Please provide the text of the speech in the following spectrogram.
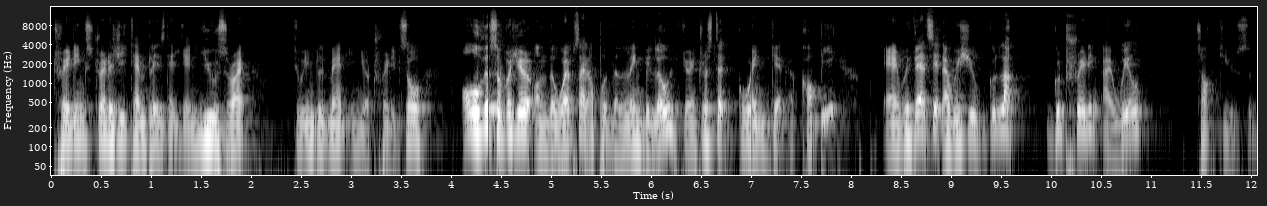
trading strategy templates that you can use, right, to implement in your trading. So all this over here on the website, I'll put the link below. If you're interested, go and get a copy. And with that said, I wish you good luck, good trading. I will talk to you soon.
